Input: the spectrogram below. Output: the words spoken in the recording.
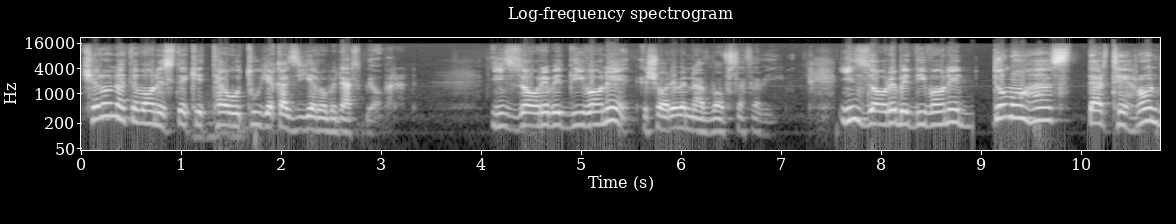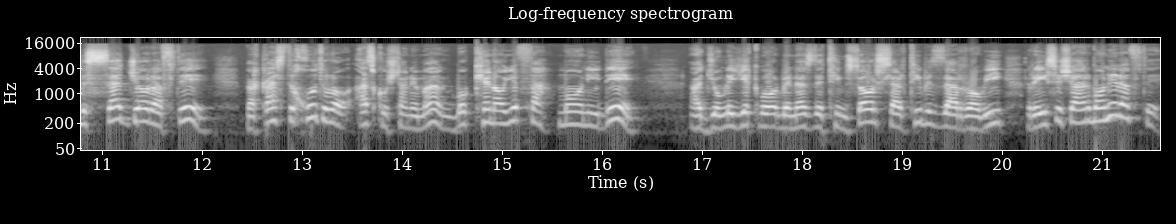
چرا نتوانسته که تو توی قضیه را به دست بیاورد؟ این زارب دیوانه اشاره به نواف صفوی. این زارب دیوانه دو ماه است در تهران به صد جا رفته و قصد خود را از کشتن من با کنایه فهمانیده از جمله یک بار به نزد تیمسار سرتیب زراوی رئیس شهربانی رفته.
